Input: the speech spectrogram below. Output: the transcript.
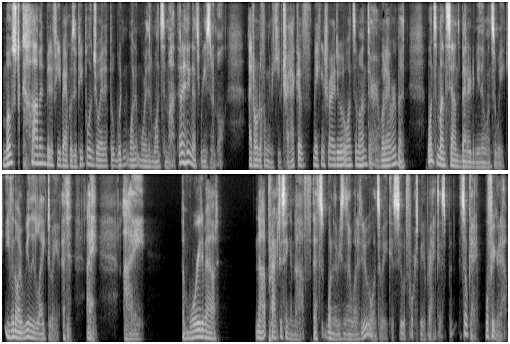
most common bit of feedback was that people enjoyed it, but wouldn't want it more than once a month. And I think that's reasonable. I don't know if I'm going to keep track of making sure I do it once a month or whatever, but once a month sounds better to me than once a week, even though I really like doing it. I, I am worried about not practicing enough. That's one of the reasons I wanted to do it once a week because it would force me to practice, but it's okay. We'll figure it out.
